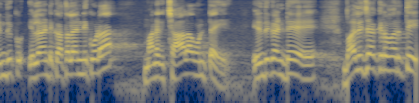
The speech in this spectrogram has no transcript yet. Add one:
ఎందుకు ఇలాంటి కథలన్నీ కూడా మనకు చాలా ఉంటాయి. ఎందుకంటే బలిచక్రవర్తి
